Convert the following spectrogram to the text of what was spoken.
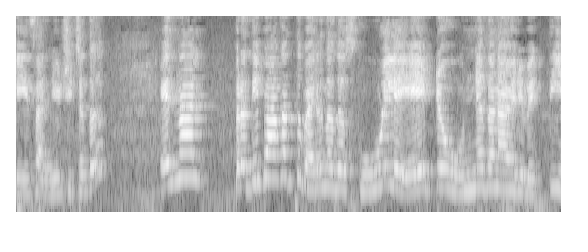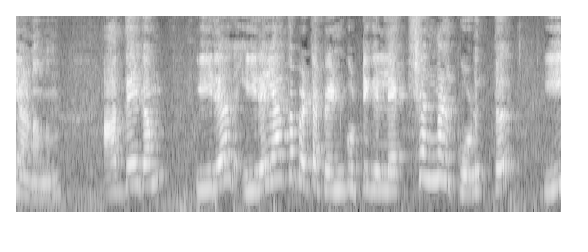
കേസ് അന്വേഷിച്ചത്. എന്നാൽ പ്രതിഭാഗത്ത് വരുന്നത് സ്കൂളിലെ ഏറ്റവും ഉന്നതനായ ഒരു വ്യക്തിയാണെന്നും അദ്ദേഹം ഇര ഇരയാക്കപ്പെട്ട പെൺകുട്ടിക്ക് ലക്ഷങ്ങൾ കൊടുത്ത് ഈ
